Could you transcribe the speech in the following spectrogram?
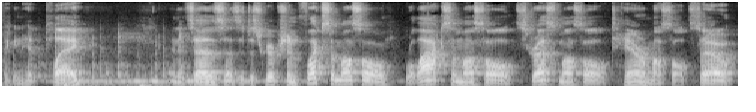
I can hit play, and it says as a description, flex a muscle, relax a muscle, stress muscle, tear muscle. So a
